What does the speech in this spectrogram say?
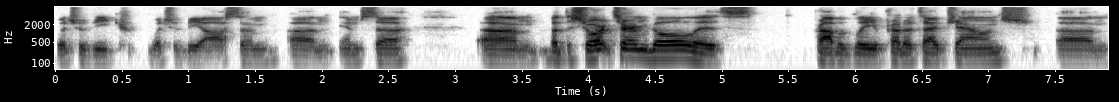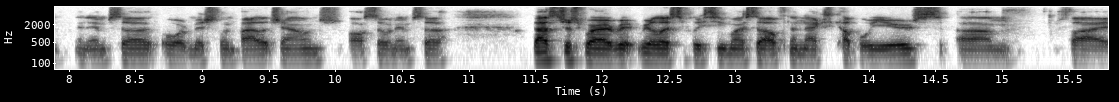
which would be which would be awesome, um, IMSA. Um, but the short-term goal is probably prototype challenge um, in IMSA or Michelin Pilot Challenge, also an IMSA. That's just where I re- realistically see myself the next couple years. Um, if I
